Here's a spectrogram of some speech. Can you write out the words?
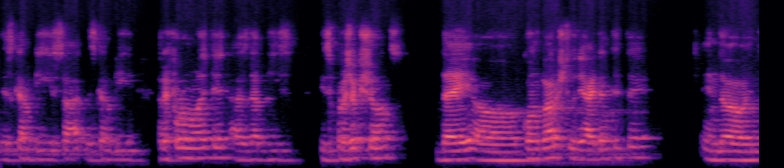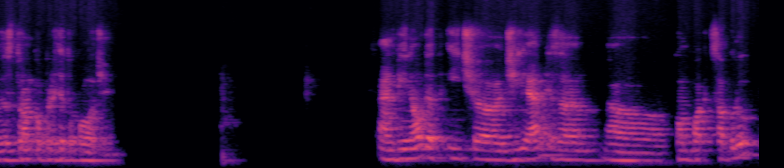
this can be this can be reformulated as that these these projections they uh, converge to the identity in the in the strong comparative topology and we know that each uh, is a uh, compact subgroup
